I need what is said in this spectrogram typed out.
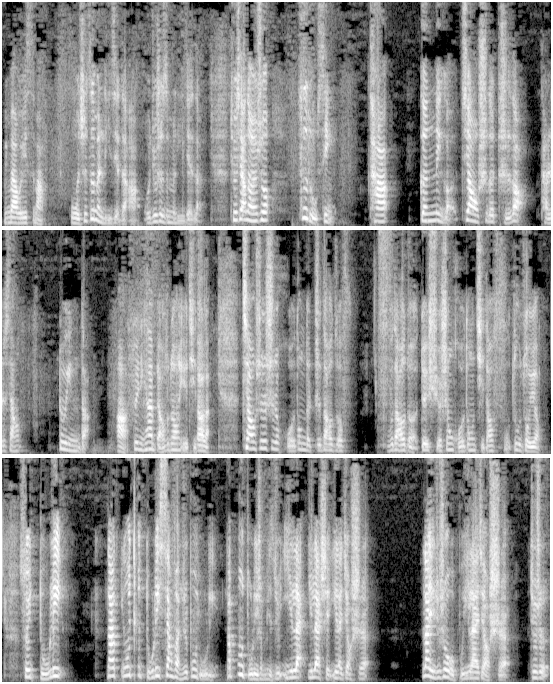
明白我意思吗？我是这么理解的啊，我就是这么理解的，就相当于说自主性，它跟那个教师的指导它是相对应的啊，所以你看表述中也提到了，教师是活动的指导者、辅导者，对学生活动起到辅助作用。所以独立，那因为这个独立相反是不独立，那不独立什么意思？就依赖，依赖谁？依赖教师。那也就是说我不依赖教师，就是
